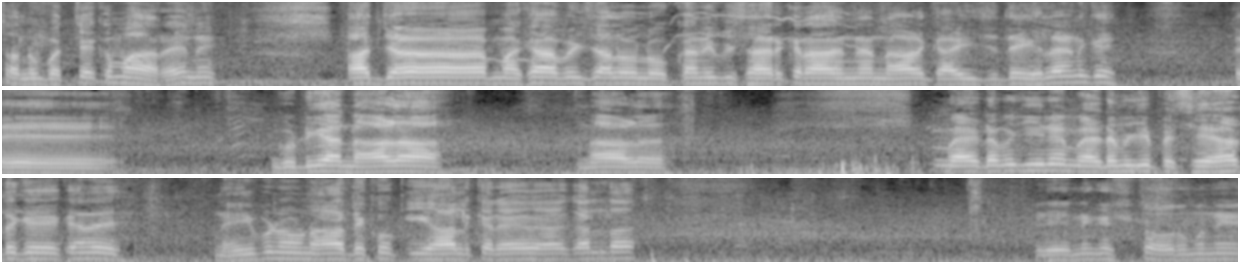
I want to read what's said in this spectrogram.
ਸਾਨੂੰ ਬੱਚੇ ਘੁਮਾ ਰਹੇ ਨੇ। ਅੱਜ ਮੈਂ ਕਿਹਾ ਵੀ ਚਲੋ ਲੋਕਾਂ ਦੀ ਵੀ ਸੈਰ ਕਰਾ ਦਿੰਦੇ ਹਾਂ, ਨਾਲ ਗਾਈਜ ਦੇਖ ਲੈਣਗੇ ਤੇ ਗੁੱਡੀਆਂ ਨਾਲ ਆ ਨਾਲ ਮੈਡਮ ਜੀ ਨੇ ਮੈਡਮ ਜੀ ਪਿੱਛੇ ਹਟ ਕੇ ਕਹਿੰਦੇ ਨਹੀਂ ਬਣਾਉਣਾ ਆ ਦੇਖੋ ਕੀ ਹਾਲ ਕਰਿਆ ਹੋਇਆ ਗੱਲ ਦਾ। ਰੇਨਿੰਗ ਸਟਾਰਮ ਨੇ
